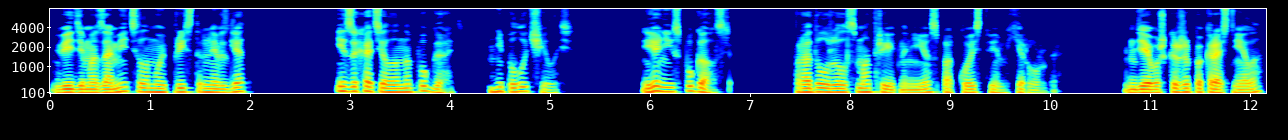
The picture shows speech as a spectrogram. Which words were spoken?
Видимо, заметила мой пристальный взгляд и захотела напугать. Не получилось. Я не испугался. Продолжил смотреть на нее спокойствием хирурга. Девушка же покраснела,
